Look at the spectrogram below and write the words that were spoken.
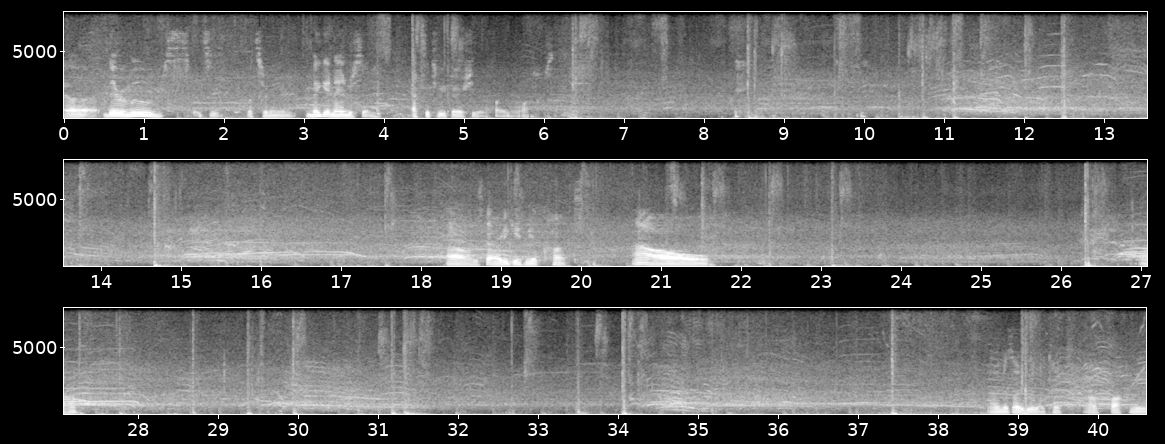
uh, they removed what's what's her name? Megan Anderson. Actually, to be fair, she didn't fight in the watch. Oh, this guy already gave me a cut. Ow. Uh-huh. And that's how I do that kick. Oh, fuck me.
